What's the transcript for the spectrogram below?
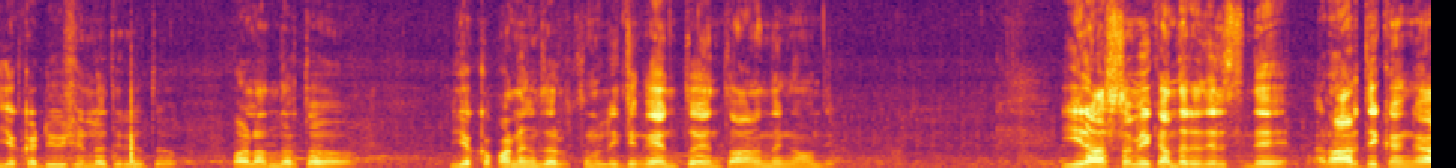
ఈ యొక్క డివిజన్లో తిరుగుతూ వాళ్ళందరితో ఈ యొక్క పండుగ జరుపుతున్నాను. నిజంగా ఎంతో ఎంతో ఆనందంగా ఉంది. ఈ రాష్ట్రం మీకు అందరికీ తెలిసిందే ఆర్థికంగా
